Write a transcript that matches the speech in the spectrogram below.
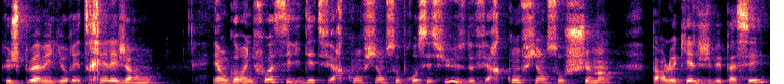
que je peux améliorer très légèrement? Et encore une fois, c'est l'idée de faire confiance au processus, de faire confiance au chemin par lequel je vais passer.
